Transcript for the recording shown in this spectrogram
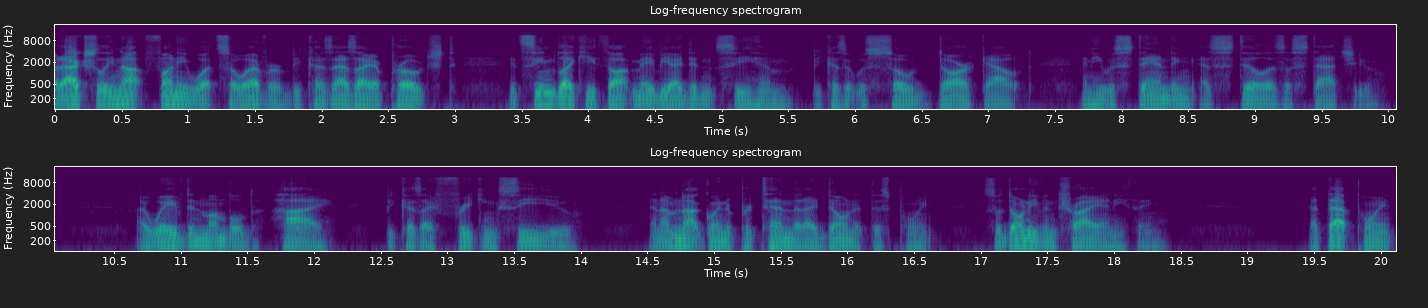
but actually not funny whatsoever because as I approached, it seemed like he thought maybe I didn't see him because it was so dark out and he was standing as still as a statue. I waved and mumbled, Hi, because I freaking see you, and I'm not going to pretend that I don't at this point, so don't even try anything. At that point,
